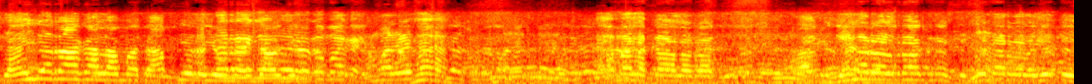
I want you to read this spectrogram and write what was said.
त्याला राग आला मग आपल्याला येऊन नाही जाऊ दे. हा. आम्हाला का आला राग राग जनरल राग नसते जनरल येते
